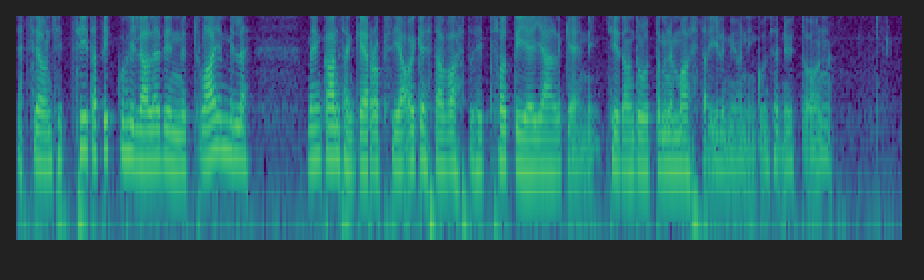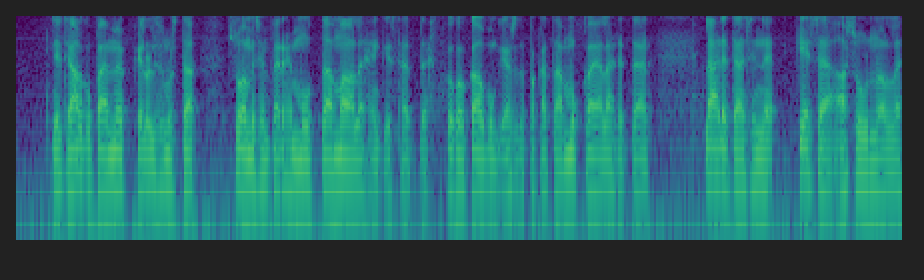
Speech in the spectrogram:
Et se on sit siitä pikkuhiljaa levinnyt laajemmille meidän kansankerroksia oikeastaan vasta sitten sotien jälkeen, niin siitä on tullut tämmöinen massailmiö niin kuin se nyt on. Niin se alkupään mökkeily oli semmoista Suomisen perhe muuttaa maalle henkistä, että koko kaupunkiasunto pakataan mukaan ja lähdetään, lähdetään sinne kesäasunnolle.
